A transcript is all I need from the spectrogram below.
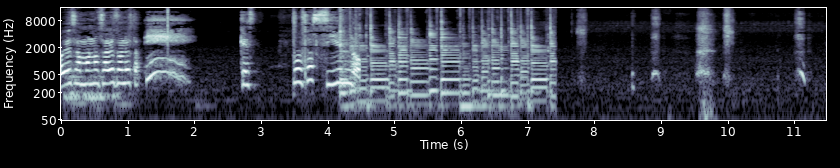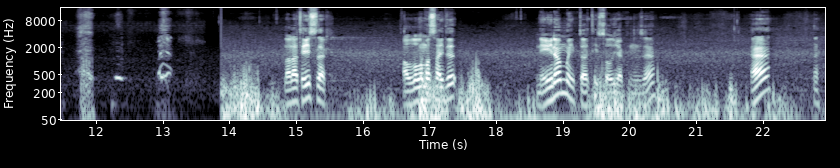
Oye, amor, no sabes dónde está. ¿Qué estás haciendo? Lan ateistler. Allah olmasaydı neye inanmayıp da ateist olacaktınız ha? Ha?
